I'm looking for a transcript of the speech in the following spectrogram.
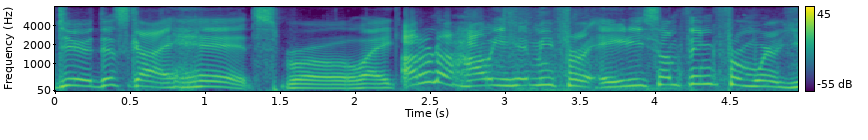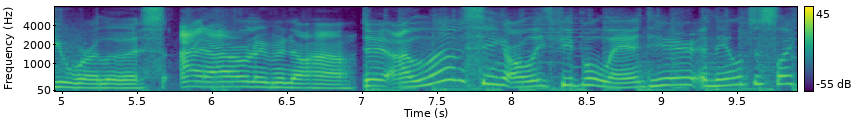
Dude, this guy hits, bro. Like, I don't know how he hit me for 80 something from where you were, Luis. I, I don't even know how. Dude, I love seeing all these people land here and they all just like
